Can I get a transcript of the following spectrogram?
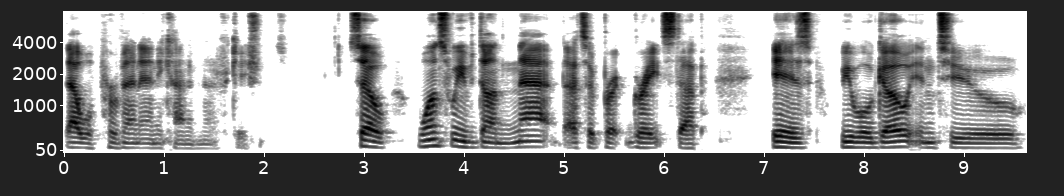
that will prevent any kind of notifications. So once we've done that, that's a great step, is we will go into,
